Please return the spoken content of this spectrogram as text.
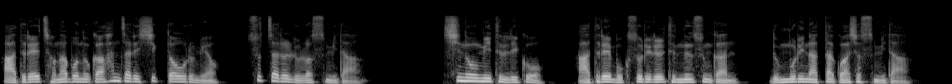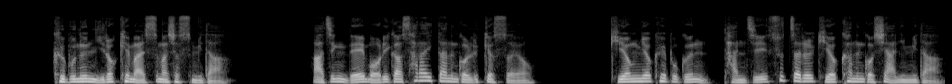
아들의 전화번호가 한 자리씩 떠오르며 숫자를 눌렀습니다. 신호음이 들리고 아들의 목소리를 듣는 순간 눈물이 났다고 하셨습니다. 그분은 이렇게 말씀하셨습니다. 아직 내 머리가 살아있다는 걸 느꼈어요. 기억력 회복은 단지 숫자를 기억하는 것이 아닙니다.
